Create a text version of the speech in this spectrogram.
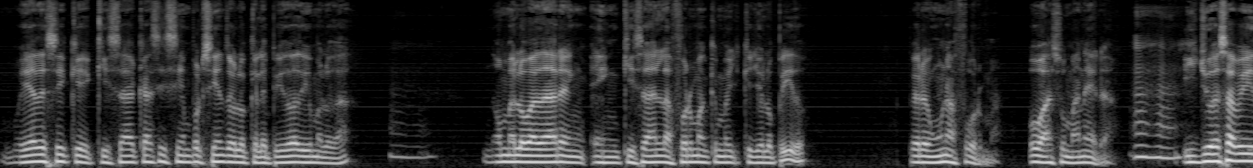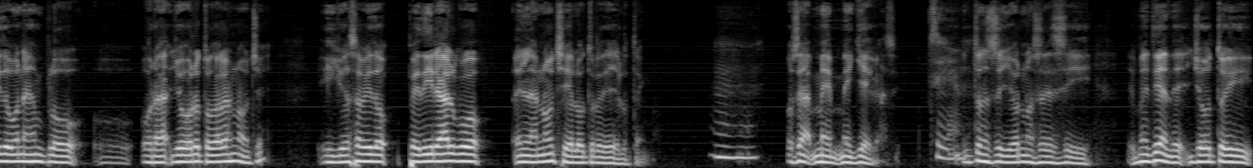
voy a decir que quizá casi 100% de lo que le pido a Dios me lo da. No me lo va a dar en, en quizá en la forma que, me- que yo lo pido, pero en una forma o a su manera. Y yo he sabido, un ejemplo, ora- yo oro todas las noches y yo he sabido pedir algo en la noche y el otro día ya lo tengo. o sea, me, me llega. ¿sí? Sí. Entonces yo no sé si, ¿me entiendes? Yo estoy,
